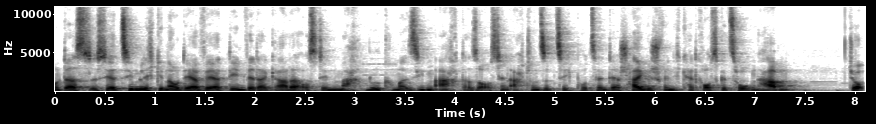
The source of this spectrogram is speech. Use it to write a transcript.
Und das ist ja ziemlich genau der Wert, den wir da gerade aus den Mach 0,78, also aus den 78 Prozent der Schallgeschwindigkeit rausgezogen haben. Tja,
